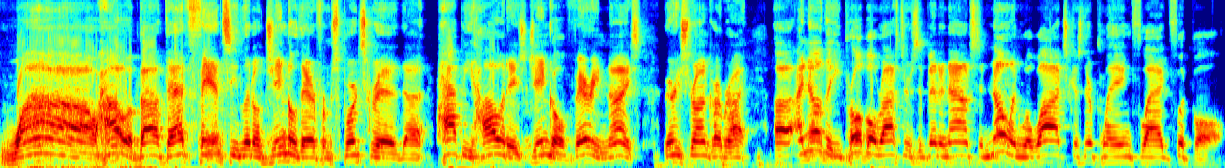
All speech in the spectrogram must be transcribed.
Wow, how about that fancy little jingle there from Sports Grid? Uh, Happy Holidays jingle. Very nice. Very strong, Carver High. Uh, I know the Pro Bowl rosters have been announced and no one will watch because they're playing flag football.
